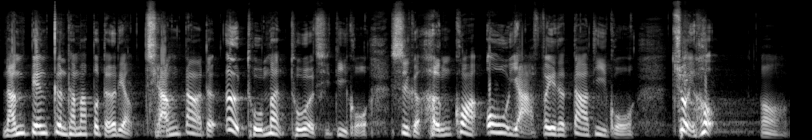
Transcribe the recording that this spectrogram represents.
南边更他妈不得了，强大的鄂图曼土耳其帝国是个横跨欧亚非的大帝国。最后哦，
